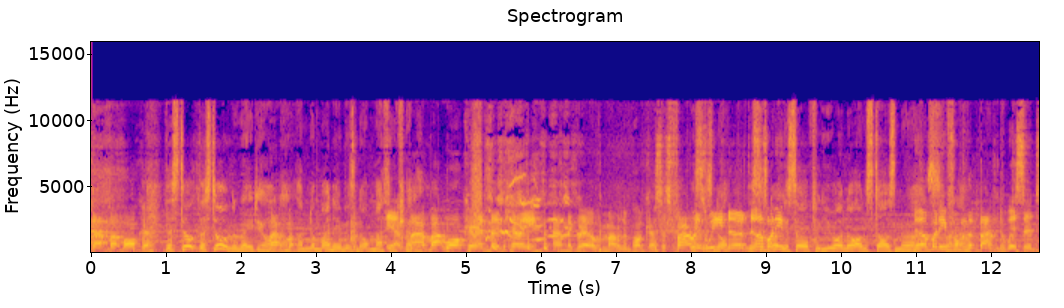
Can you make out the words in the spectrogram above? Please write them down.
Mat, Mat Walker, They're still they're still on the radio, aren't Ma- they? I'm not, my name is not Matthew Yeah, Kelly. Mat, Mat Walker and Ben Kelly and the Great Unravelling podcast. As far this as we not, know, this is not nobody, yourself. You are not on Stars and Around. nobody from the band Wizzard,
